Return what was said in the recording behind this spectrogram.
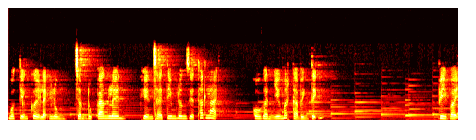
Một tiếng cười lạnh lùng, trầm đục vang lên, khiến trái tim Lương Duyệt thắt lại. Cô gần như mất cả bình tĩnh. Vì vậy,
